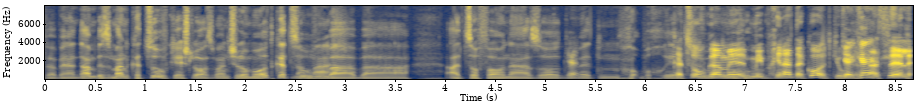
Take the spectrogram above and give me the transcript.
והבן אדם בזמן קצוב, כי יש לו, הזמן שלו מאוד קצוב ממש. ב, ב, עד סוף העונה הזאת, כן. באמת מוכיח קצוב גם אה, מבחינת דקות, כי הוא כן, כן. נכנס אה, ל...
